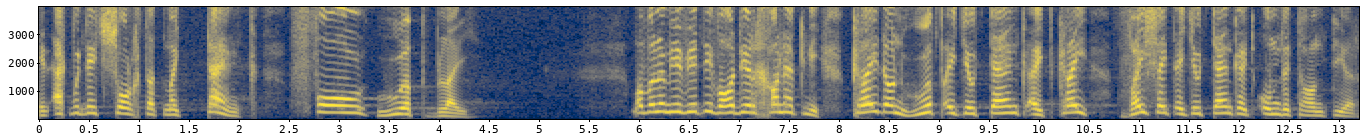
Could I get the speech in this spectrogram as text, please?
En ek moet net sorg dat my tank vol hoop bly. Maar Willem, jy weet nie waardeur gaan ek nie. Kry dan hoop uit jou tank uit. Kry wysheid uit jou tank uit om dit te hanteer.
